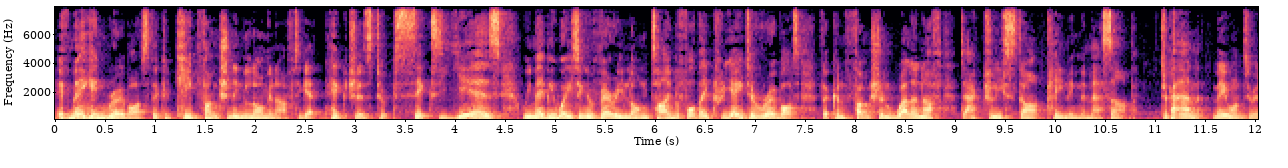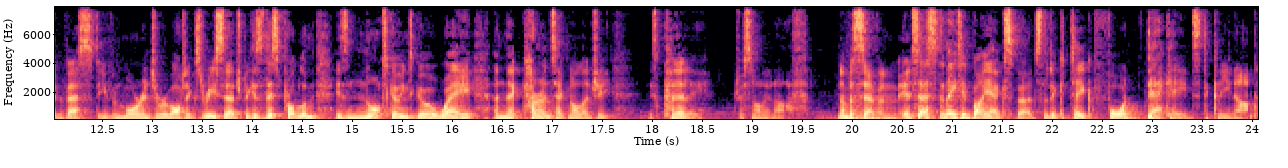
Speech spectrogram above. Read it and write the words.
If making robots that could keep functioning long enough to get pictures took six years, we may be waiting a very long time before they create a robot that can function well enough to actually start cleaning the mess up. Japan may want to invest even more into robotics research because this problem is not going to go away and their current technology is clearly just not enough. Number 7. It's estimated by experts that it could take four decades to clean up.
